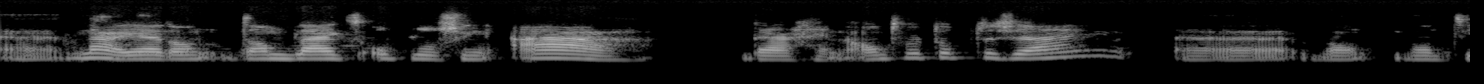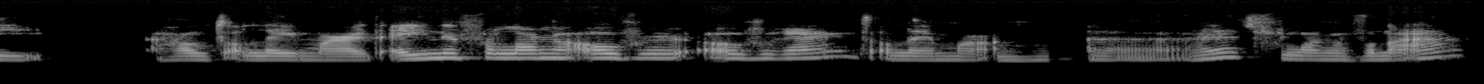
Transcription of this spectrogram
uh, nou ja, dan, dan blijkt oplossing A daar geen antwoord op te zijn. Uh, want, want die houdt alleen maar het ene verlangen over, overeind. Alleen maar Mhm. uh, het verlangen van A.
